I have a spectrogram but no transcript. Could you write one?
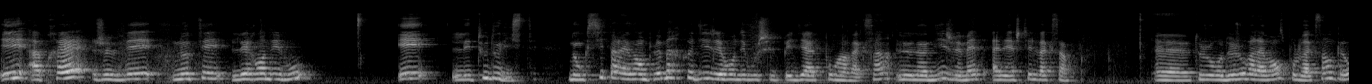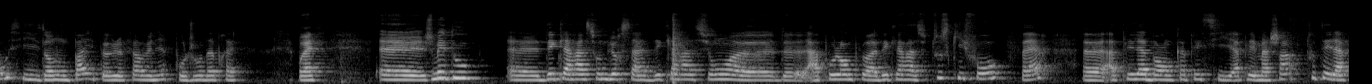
Et après, je vais noter les rendez-vous et les to-do list. Donc si par exemple le mercredi j'ai rendez-vous chez le pédiatre pour un vaccin, le lundi je vais mettre aller acheter le vaccin. Euh, toujours deux jours à l'avance pour le vaccin au cas où s'ils n'en ont pas ils peuvent le faire venir pour le jour d'après. Bref, euh, je mets tout. Euh, déclaration d'URSSAF, déclaration de, à Pôle emploi, déclaration, tout ce qu'il faut faire. appeler la banque, appeler ci, appeler machin, tout est là.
